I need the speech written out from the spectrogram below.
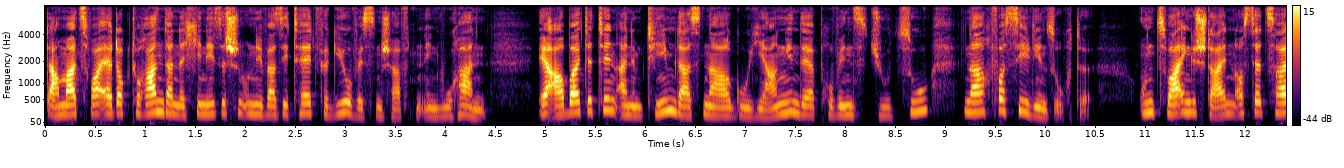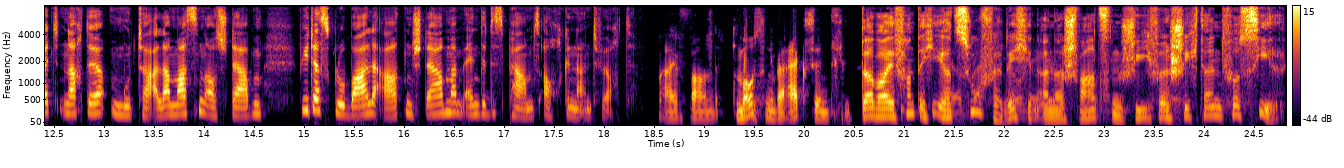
Damals war er Doktorand an der Chinesischen Universität für Geowissenschaften in Wuhan. Er arbeitete in einem Team, das nahe Guiyang in der Provinz Jiuzhou nach Fossilien suchte und zwar in Gesteinen aus der Zeit nach der Mutter aller Massenaussterben, wie das globale Artensterben am Ende des Perms auch genannt wird. Dabei fand ich eher zufällig in einer schwarzen Schieferschicht ein Fossil.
